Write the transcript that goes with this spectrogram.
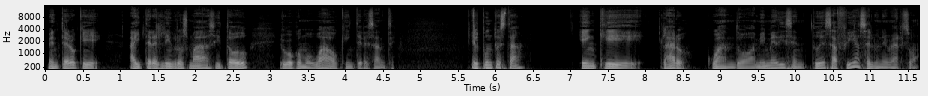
me entero que hay tres libros más y todo, digo como, wow, qué interesante. El punto está en que, claro, cuando a mí me dicen, tú desafías el universo,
